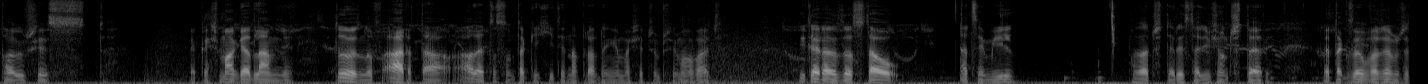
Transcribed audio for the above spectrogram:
to już jest jakaś magia dla mnie. Tu znów Arta, ale to są takie hity, naprawdę nie ma się czym przejmować. I teraz został AC Mil za 494. Ja tak zauważyłem, że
